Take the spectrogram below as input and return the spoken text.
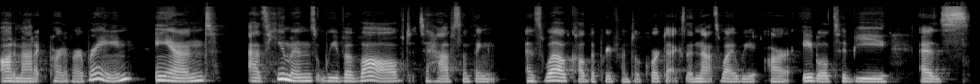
automatic part of our brain. And as humans, we've evolved to have something as well called the prefrontal cortex. And that's why we are able to be as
